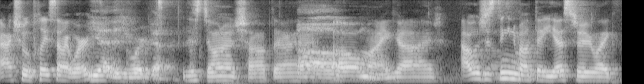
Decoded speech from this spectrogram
actual place that I work. Yeah, that you worked at. This donut shop that I had. Oh. Oh, my god, I was just thinking about that yesterday. Like, man,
